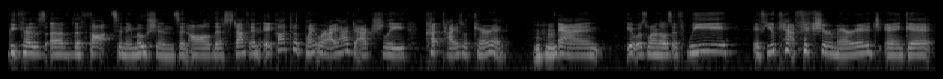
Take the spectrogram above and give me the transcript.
because of the thoughts and emotions and all this stuff. And it got to a point where I had to actually cut ties with Karen. Mm-hmm. And it was one of those if we, if you can't fix your marriage and get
